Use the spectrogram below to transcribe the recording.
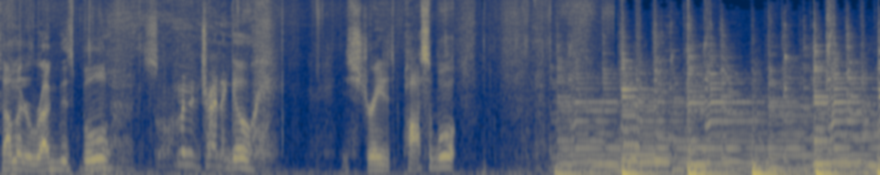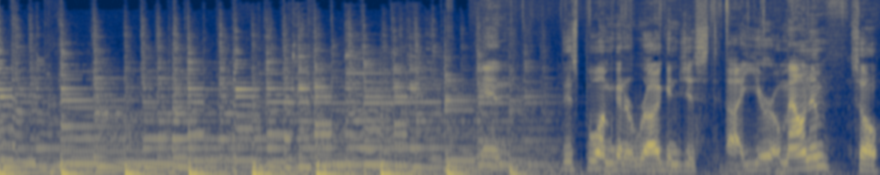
So I'm gonna rug this bull. So I'm gonna try to go as straight as possible. And this bull I'm gonna rug and just uh, Euro mount him. So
